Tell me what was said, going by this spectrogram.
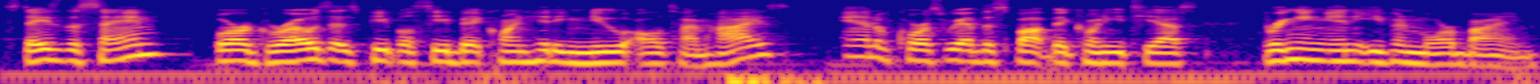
stays the same or grows as people see Bitcoin hitting new all-time highs, And of course, we have the spot Bitcoin ETFs bringing in even more buying.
